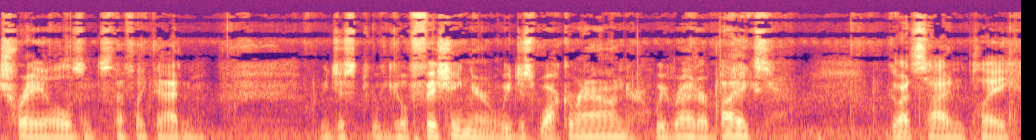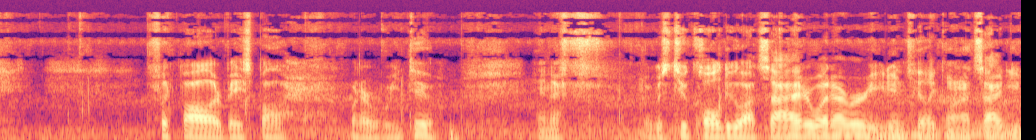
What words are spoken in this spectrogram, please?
trails and stuff like that. And we just, we go fishing or we just walk around or we ride our bikes or go outside and play football or baseball or whatever we do. And if it was too cold to go outside or whatever, or you didn't feel like going outside, you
